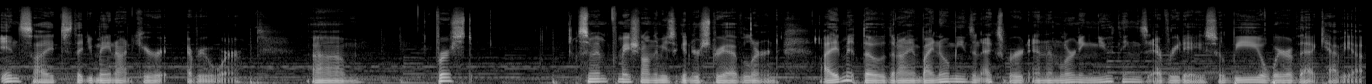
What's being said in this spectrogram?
insights that you may not hear everywhere. Um, first, some information on the music industry I've learned. I admit, though, that I am by no means an expert and am learning new things every day, so be aware of that caveat.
